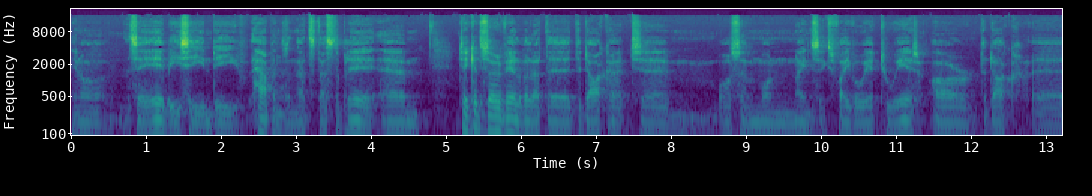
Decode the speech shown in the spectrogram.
you know say A B C and D happens and that's that's the play. Um, tickets are available at the the dock at um, 07196508828 or the dock uh,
